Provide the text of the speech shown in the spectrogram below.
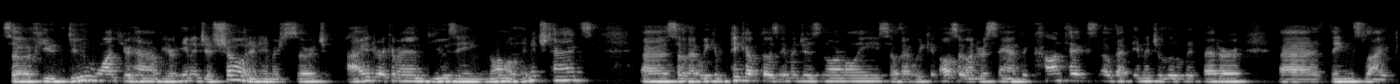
So if you do want to have your images shown in image search, I'd recommend using normal image tags uh, so that we can pick up those images normally, so that we can also understand the context of that image a little bit better. Uh, things like,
